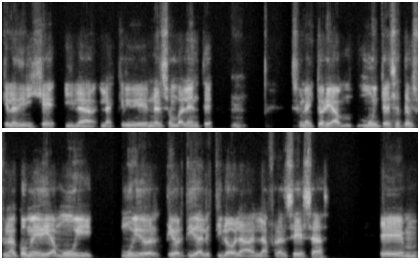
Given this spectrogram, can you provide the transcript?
que la dirige y la, la escribe Nelson Valente. Es una historia muy interesante, es una comedia muy, muy divertida, al estilo las francesas, em,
